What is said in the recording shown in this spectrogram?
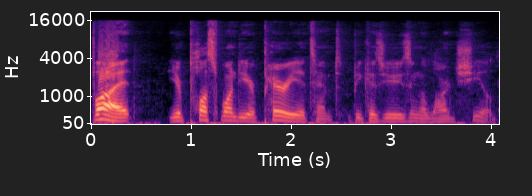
but you're plus one to your parry attempt because you're using a large shield.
